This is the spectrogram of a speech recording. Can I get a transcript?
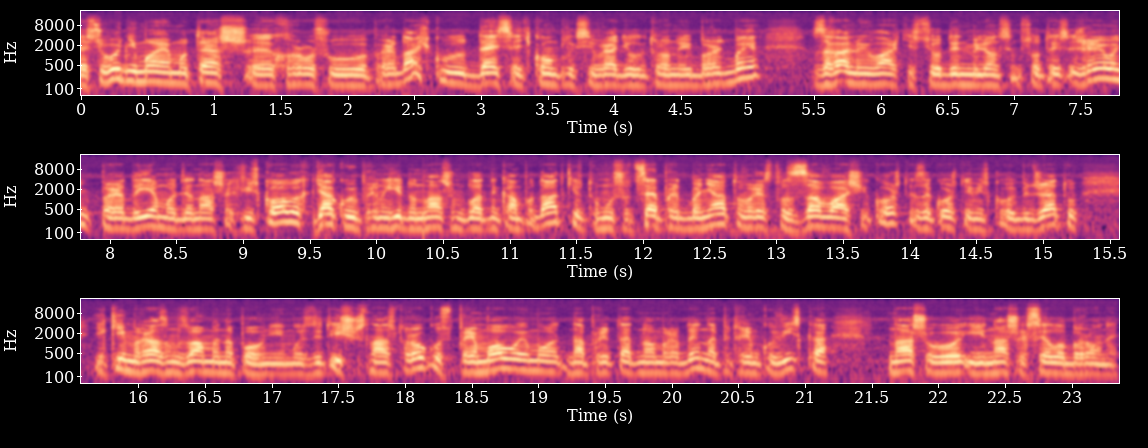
Е, Сьогодні маємо теж е, хорошу передачку: 10 комплексів радіоелектронної боротьби загальною вартістю 1 мільйон 700 тисяч гривень. Передаємо для наших військових. Дякую принагідно нашим платникам податків, тому що це придбання товариства за ваші кошти, за кошти міського бюджету, який ми разом з вами наповнюємо. З 2016 року спрямовуємо на пріоритет номер один на підтримку війська нашого і наших сил оборони.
